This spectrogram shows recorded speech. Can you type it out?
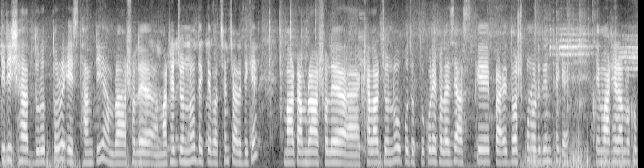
তিরিশ হাত দূরত্বর এই স্থানটি আমরা আসলে মাঠের জন্য দেখতে পাচ্ছেন চারিদিকে। মাঠ আমরা আসলে খেলার জন্য উপযুক্ত করে ফেলেছি। আজকে প্রায় দশ পনেরো দিন থেকে এই মাঠের আমরা খুব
